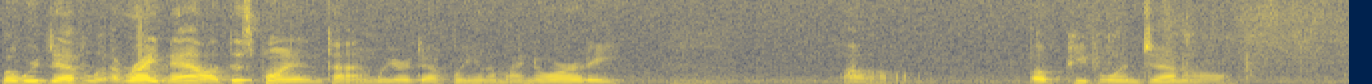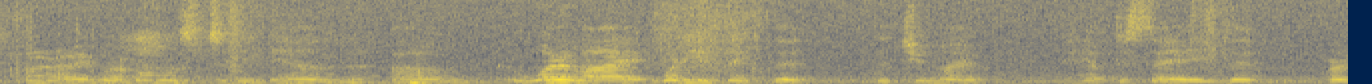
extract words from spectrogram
but we're definitely, right now, at this point in time, we are definitely in a minority uh, of people in general. all right, we're almost to the end. Um, what am I, what do you think that, that you might have to say that, or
